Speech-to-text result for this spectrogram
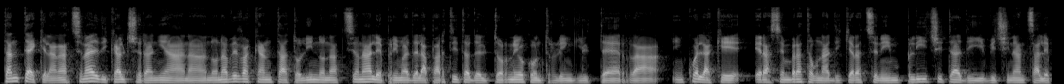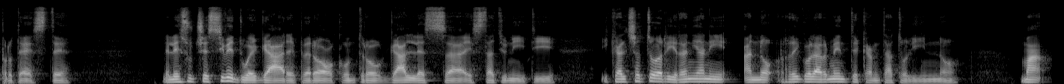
Tant'è che la nazionale di calcio iraniana non aveva cantato l'inno nazionale prima della partita del torneo contro l'Inghilterra, in quella che era sembrata una dichiarazione implicita di vicinanza alle proteste. Nelle successive due gare, però, contro Galles e Stati Uniti, i calciatori iraniani hanno regolarmente cantato l'inno, ma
